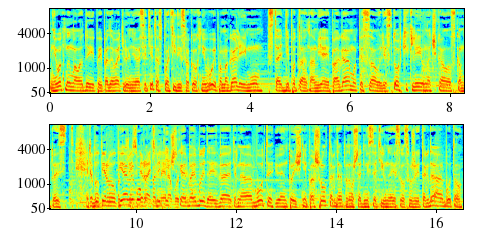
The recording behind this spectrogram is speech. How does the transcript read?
И вот мы, молодые преподаватели университета, сплотились вокруг него и помогали ему стать депутатом. Я и программу писал, и листовки клеил на Чкаловском. То есть Это был первый опыт Первый уже опыт избирательной политической работы. борьбы, да, избирательной работы. Юрий Анатольевич не пошел тогда, потому что административный ресурс уже и тогда работал.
